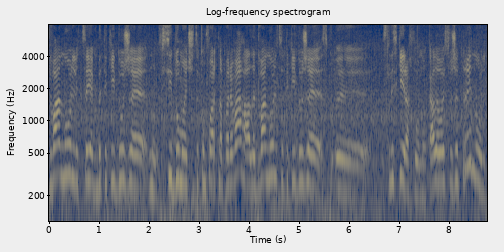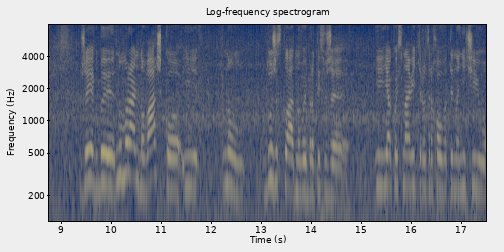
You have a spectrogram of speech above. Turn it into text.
2-0 це якби такий дуже. Ну всі думають, що це комфортна перевага, але 2-0 це такий дуже е, слизький рахунок. Але ось уже 3-0 вже якби ну морально важко і ну дуже складно вибратись уже і якось навіть розраховувати на нічию.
